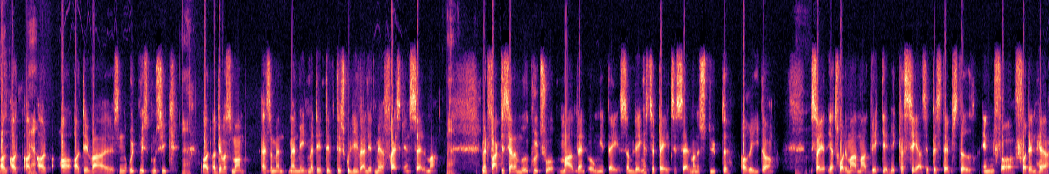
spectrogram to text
Og, og, og, ja. og, og, og det var sådan rytmisk musik. Ja. Og, og det var som om, altså, man, man mente med det, det, det skulle lige være lidt mere frisk end salmer. Ja. Men faktisk er der modkultur meget blandt unge i dag, som længes tilbage til salmernes dybde og rigdom Så jeg, jeg tror, det er meget, meget vigtigt, at vi ikke placerer os et bestemt sted inden for, for den her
